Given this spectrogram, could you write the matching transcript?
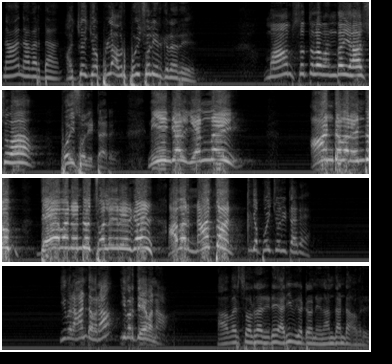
நான் அவர்தான். ஐயோ பிள்ளை அவர் பொய் சொல்லி இருக்கிறாரு மாம்சத்துல வந்த யாசுவா பொய் சொல்லிட்டாரு. நீங்கள் என்னை ஆண்டவர் என்றும் தேவன் என்றும் சொல்லுகிறீர்கள் அவர் நான் தான் இங்க பொய் சொல்லிட்டாரே. இவர் ஆண்டவரா இவர் தேவனா? அவர் சொல்றாரு டேய் அறிவு கேட்டவனே நான் தாண்டா அவரு.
